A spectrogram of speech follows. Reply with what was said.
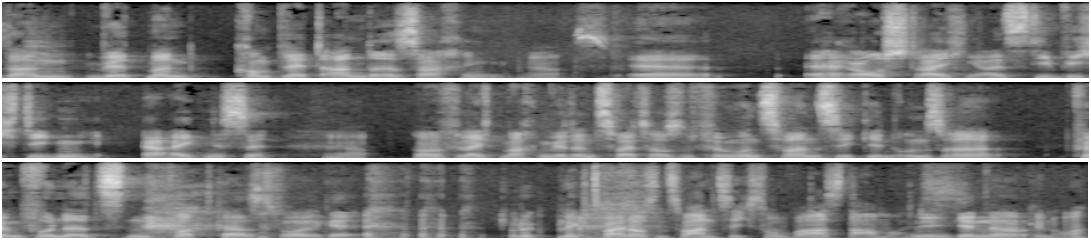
dann, wird man komplett andere Sachen ja. äh, herausstreichen als die wichtigen Ereignisse. Ja. Aber vielleicht machen wir dann 2025 in unserer 500. Podcast-Folge. Rückblick 2020, so war es damals. Genau. Ja, genau.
